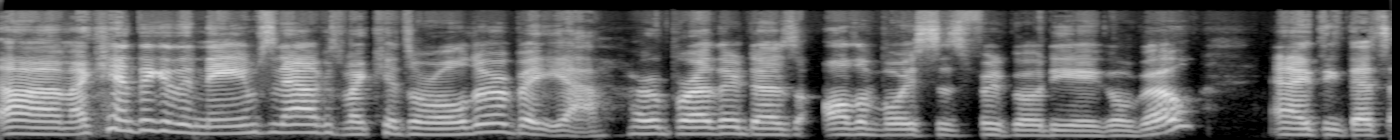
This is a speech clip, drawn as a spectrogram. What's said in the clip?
um, I can't think of the names now because my kids are older, but yeah, her brother does all the voices for Go Diego Go. And I think that's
